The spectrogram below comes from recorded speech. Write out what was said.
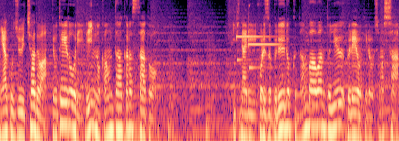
251話では予定通りリンのカウンターからスタート。いきなりこれぞブルーロックナンバーワンというプレーを披露しました。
